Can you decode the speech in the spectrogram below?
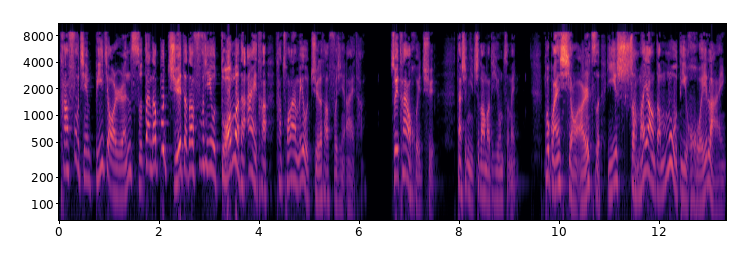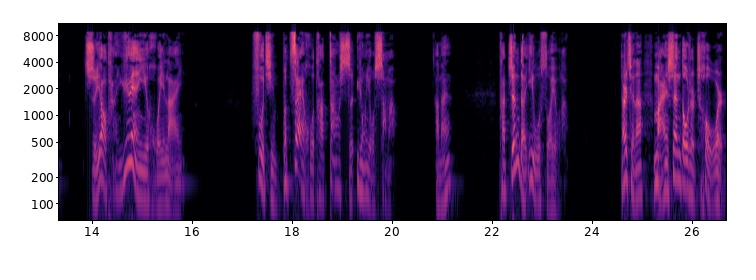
他父亲比较仁慈，但他不觉得他父亲有多么的爱他，他从来没有觉得他父亲爱他，所以他要回去。但是你知道吗，弟兄姊妹，不管小儿子以什么样的目的回来，只要他愿意回来，父亲不在乎他当时拥有什么，阿门。他真的一无所有了，而且呢，满身都是臭味儿。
